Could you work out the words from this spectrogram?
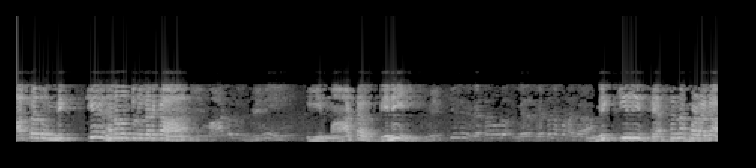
అతడు మిక్కిలి ధనవంతుడు గనక ఈ మాట విని మిక్కిలి వ్యసన పడగా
